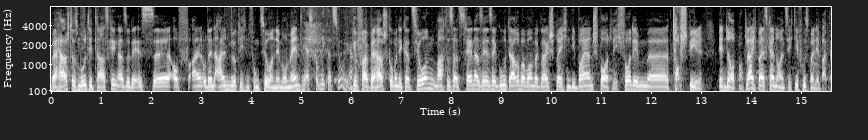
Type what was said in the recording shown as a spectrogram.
beherrscht das Multitasking. Also der ist äh, auf allen oder in allen möglichen Funktionen im Moment. Beherrscht Kommunikation. Ja. Gefragt, beherrscht Kommunikation, macht es als Trainer sehr, sehr gut. Darüber wollen wir gleich sprechen. Die Bayern sportlich vor dem äh, Topspiel in Dortmund. Gleich bei SK90, die Fußballdebatte.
